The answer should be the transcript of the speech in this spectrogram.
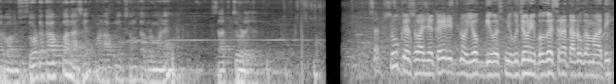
કરવાનું છે. સો ટકા આપવાના છે પણ આપની ક્ષમતા પ્રમાણે સાથ જોડાઈ જતું સાહેબ શું કહેશો આજે? કઈ રીતનો યોગ દિવસની ઉજવણી બગસરા તાલુકામાં હતી?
